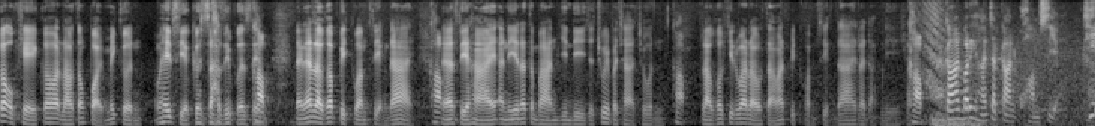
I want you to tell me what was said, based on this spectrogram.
ก็โอเคก็เราต้องปล่อยไม่เกิน ไม่ให้เสียเกิน 30%ดังนั้นเราก็ปิดความเสี่ยงได้ครับนะเสียหายอันนี้รัฐบาลยินดีจะช่วยประชาชนครับเราก็คิดว่าเราสามารถปิดความเสี่ยงได้ระดับนี้ครับครับการบริหารจัดการความเสี่ยง ที่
